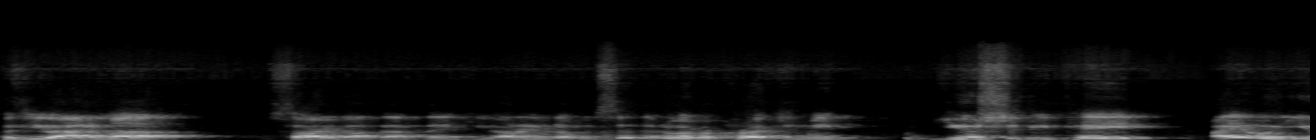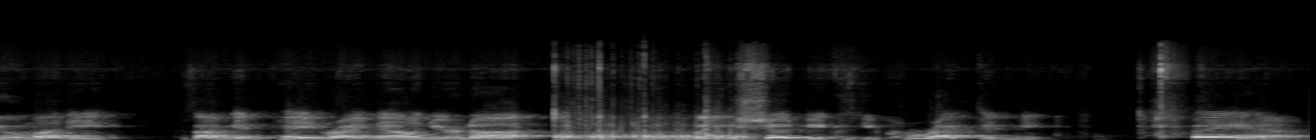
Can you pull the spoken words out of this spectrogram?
because you add them up, sorry about that, thank you. I don't even know who said that. Whoever corrected me, you should be paid. I owe you money because I'm getting paid right now and you're not, but you should be because you corrected me. Bam!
